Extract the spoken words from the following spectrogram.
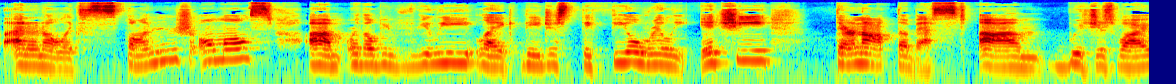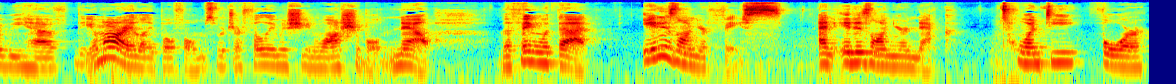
I don't know, like sponge almost, um, or they'll be really like they just they feel really itchy. They're not the best, um, which is why we have the Amare lipofoams, which are fully machine washable. Now, the thing with that, it is on your face and it is on your neck. 24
